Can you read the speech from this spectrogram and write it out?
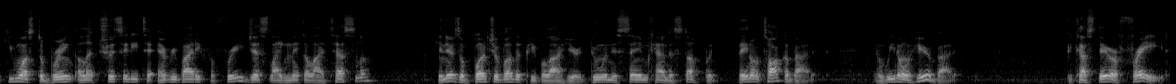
he wants to bring electricity to everybody for free, just like Nikolai Tesla. And there's a bunch of other people out here doing the same kind of stuff, but they don't talk about it. And we don't hear about it because they're afraid.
